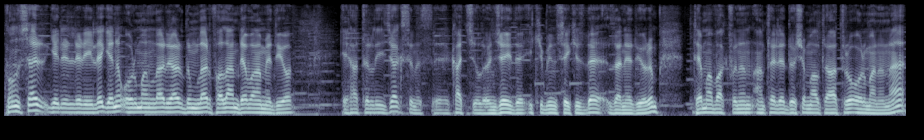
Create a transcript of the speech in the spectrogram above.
konser gelirleriyle gene ormanlar yardımlar falan devam ediyor. E hatırlayacaksınız e, kaç yıl önceydi? 2008'de zannediyorum. Tema Vakfı'nın Antalya Döşemaltı Hatırı Ormanı'na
